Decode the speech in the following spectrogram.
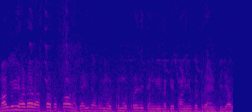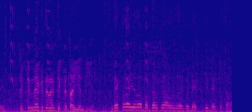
ਮੰਗ ਵੀ ਸਾਡਾ ਰਸਤਾ ਸੁੱਕਾ ਹੋਣਾ ਚਾਹੀਦਾ ਕੋਈ ਮੋਟਰ ਮੋਟਰ ਇਹਦੇ ਚੰਗੀ ਲੱਗੇ ਪਾਣੀ ਉਧਰ ਡਰੇਨ 'ਚ ਜਾਵੇ। ਤੇ ਕਿੰਨੇ ਕੁ ਦਿਨਾਂ ਦੀ ਦਿੱਕਤ ਆਈ ਜਾਂਦੀ ਹੈ ਡਿੱਕ ਦਾ ਜਦੋਂ ਬੱਦਲ ਪਿਆ ਉਹਦਾ ਡਿੱਕ ਦੀ ਦਿੱਕਤ ਆ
